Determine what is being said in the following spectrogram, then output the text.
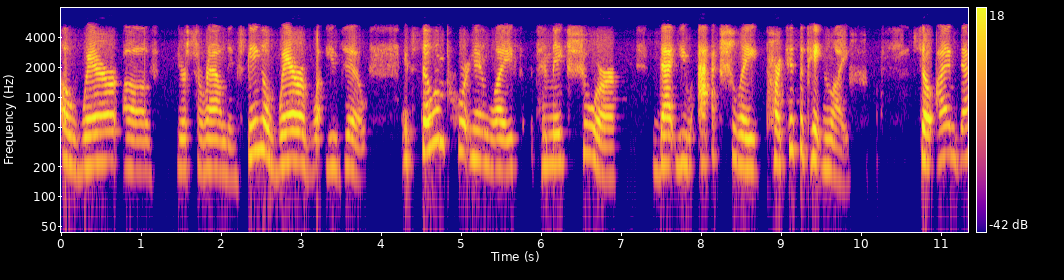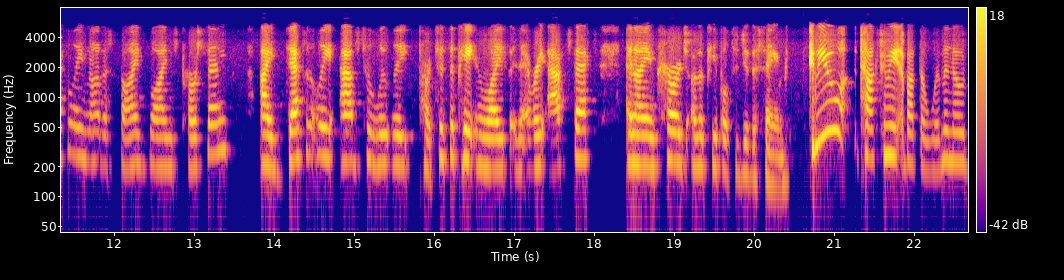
aware of your surroundings, being aware of what you do. It's so important in life to make sure that you actually participate in life. So I am definitely not a sidelines person. I definitely, absolutely participate in life in every aspect, and I encourage other people to do the same. Can you talk to me about the Women Owned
